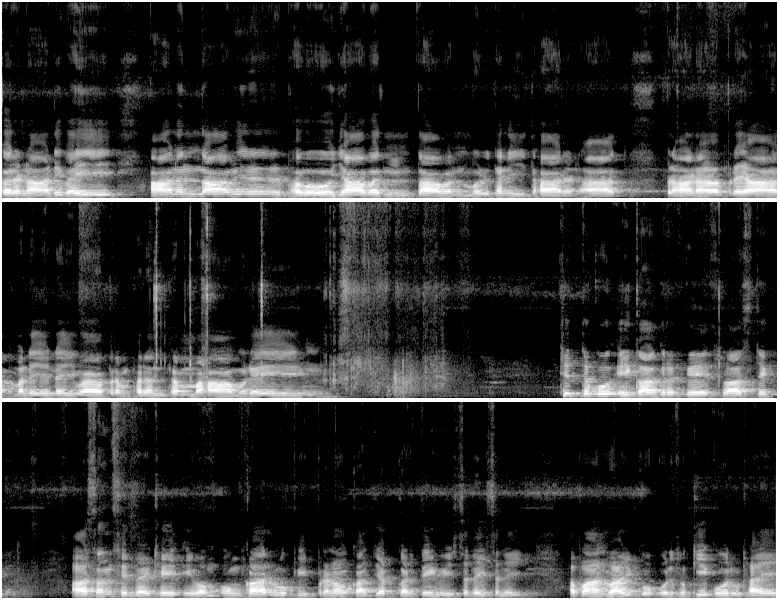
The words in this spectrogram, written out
करणानि वै आनंदाविर्भवो यावन्तावन्मूर्धनि धारणात् प्राण प्रयात्मने नैव ब्रह्मरंध्रम महामुने चित्त को एकाग्र के स्वास्तिक आसन से बैठे एवं ओंकार रूपी प्रणव का जप करते हुए सदै सदै अपान वायु को ऊर्ध्व की ओर उठाए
